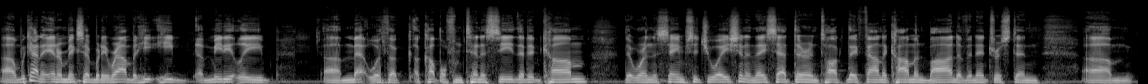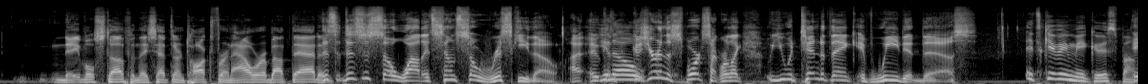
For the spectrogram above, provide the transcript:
Uh, we kind of intermix everybody around, but he he immediately Uh, met with a, a couple from Tennessee that had come that were in the same situation, and they sat there and talked. They found a common bond of an interest in um, naval stuff, and they sat there and talked for an hour about that. And This this is so wild. It sounds so risky though. I, You know- because you're in the sports talk. We're like you would tend to think if we did this, It's giving me goosebumps. it,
